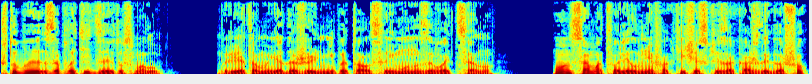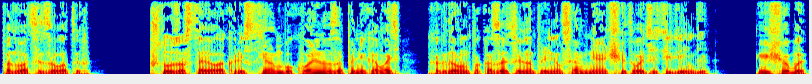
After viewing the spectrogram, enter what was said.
чтобы заплатить за эту смолу. При этом я даже не пытался ему называть цену. Он сам отвалил мне фактически за каждый горшок по 20 золотых, что заставило крестьян буквально запаниковать, когда он показательно принялся мне отсчитывать эти деньги. еще бы,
